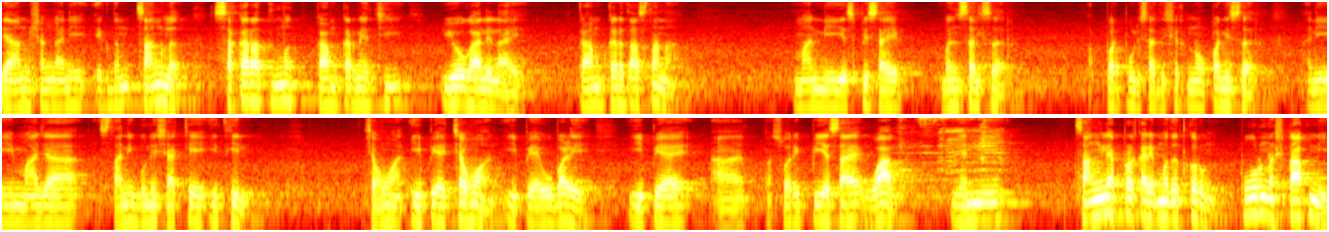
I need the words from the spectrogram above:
त्या अनुषंगाने एकदम चांगलं सकारात्मक काम करण्याची योग आलेला आहे. काम करत असताना माननीय एस पी साहेब बन्सल सर अप्पर पोलीस अधीक्षक नोपानी सर आणि माझ्या स्थानिक गुन्हे शाखे येथील Chavan E P I Chavan E P I Ubale E P I sorry P S I Wagh यांनी चांगल्या प्रकारे मदत करून पूर्ण स्टाफनी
